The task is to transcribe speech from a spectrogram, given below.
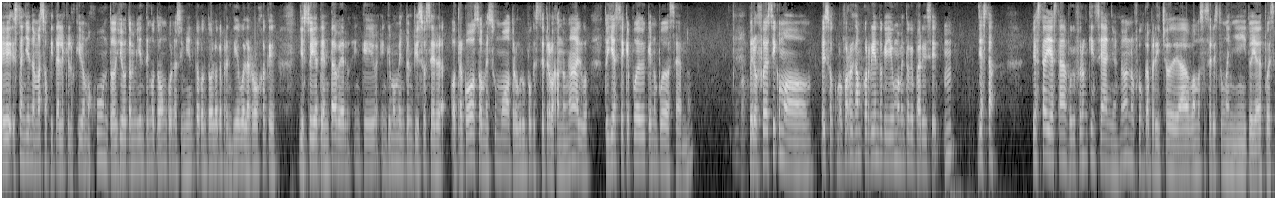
eh, están yendo a más hospitales que los que íbamos juntos, yo también tengo todo un conocimiento con todo lo que aprendí de Bola Roja que, y estoy atenta a ver en qué, en qué momento empiezo a hacer otra cosa o me sumo a otro grupo que esté trabajando en algo, entonces ya sé qué puedo y qué no puedo hacer, ¿no? Pero fue así como eso, como Forrest Gump corriendo que llega un momento que dice, mm, ya está, ya está, ya está, porque fueron 15 años, ¿no? No fue un capricho de, ah, vamos a hacer esto un añito, ya después,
